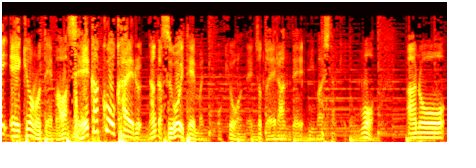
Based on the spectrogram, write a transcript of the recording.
はい、えー、今日のテーマは性格を変える。なんかすごいテーマに今日はね、ちょっと選んでみましたけども、あのー、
